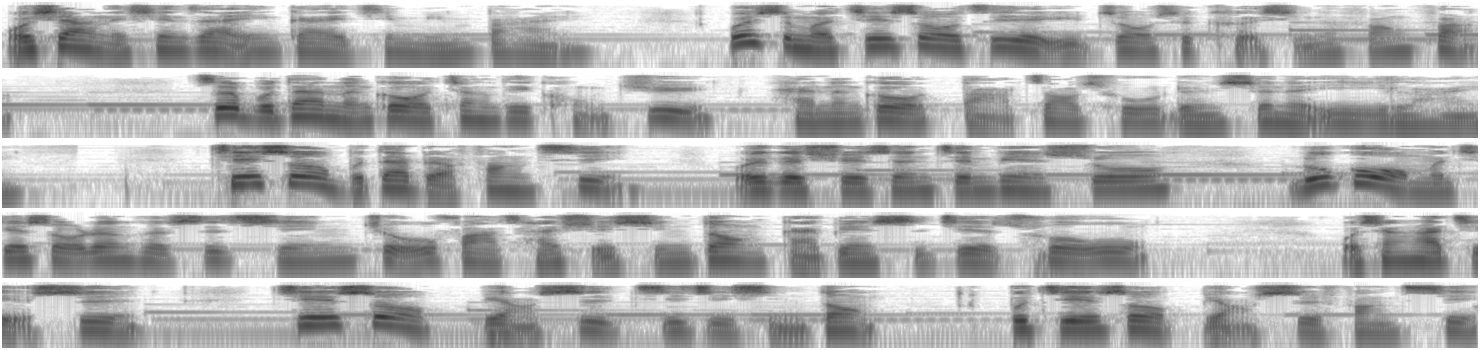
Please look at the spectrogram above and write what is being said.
我想你现在应该已经明白。为什么接受自己的宇宙是可行的方法？这不但能够降低恐惧，还能够打造出人生的意义来。接受不代表放弃。我一个学生争辩说，如果我们接受任何事情，就无法采取行动改变世界的错误。我向他解释，接受表示积极行动，不接受表示放弃。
